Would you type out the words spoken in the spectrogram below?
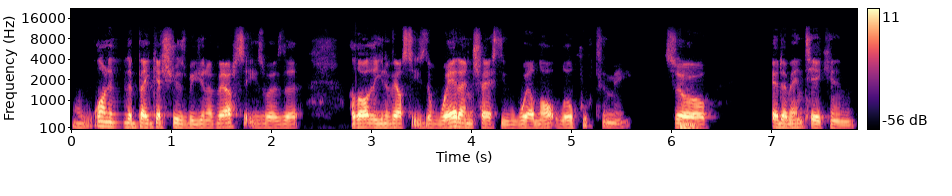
one of the big issues with universities was that a lot of the universities that were interested were not local to me. So mm. it have meant taking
